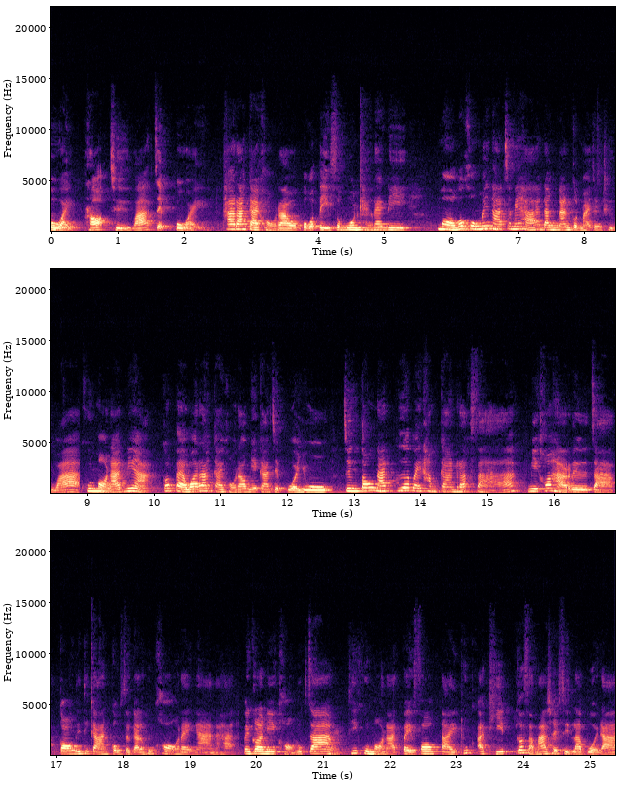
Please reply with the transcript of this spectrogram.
ป่วย เพราะถือว่าเจ็บป่วย ถ้าร่างกายของเราปกติสมบูรณ์แข็งแรงดี หมอก็คงไม่นัดใช่ไหมคะ ดังนั้นกฎหมายจึงถือว่า คุณหมอนัดเนี่ยก็แปลว่าร่างกายของเรามีอาการเจ็บป่วยอยู่ จึงต้องนัดเพื่อไปทำการรักษา มีข้อหารือจากกองนิติการกรมสวัสดิการและคุ้มครองแรงงานนะคะ เป็นกรณีของลูกจ้างที่คุณหมอนัดไปฟอกไตทุกอาทิตย์ ก็สามารถใช้สิทธิ์ลาป่วยได้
